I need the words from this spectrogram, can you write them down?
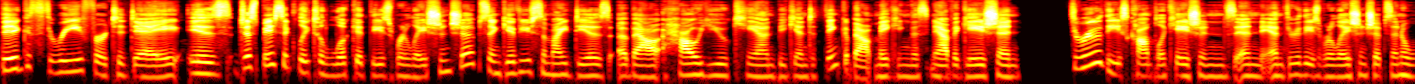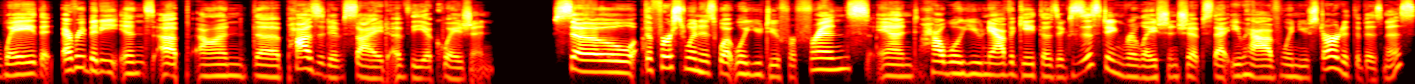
big three for today is just basically to look at these relationships and give you some ideas about how you can begin to think about making this navigation through these complications and, and through these relationships in a way that everybody ends up on the positive side of the equation. So, the first one is what will you do for friends and how will you navigate those existing relationships that you have when you started the business?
